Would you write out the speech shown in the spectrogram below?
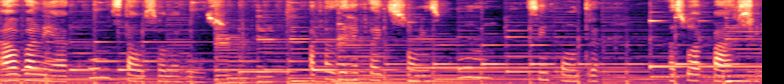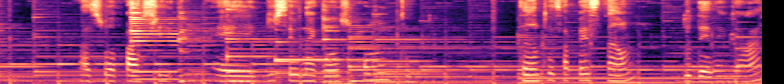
a avaliar como está o seu negócio, a fazer reflexões como se encontra a sua parte, a sua parte é, do seu negócio como um todo. Tanto essa questão do delegar,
